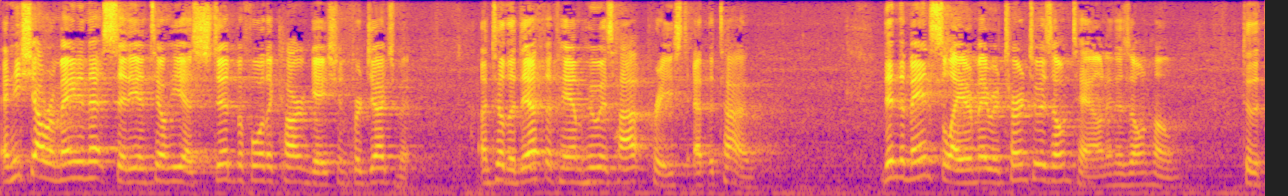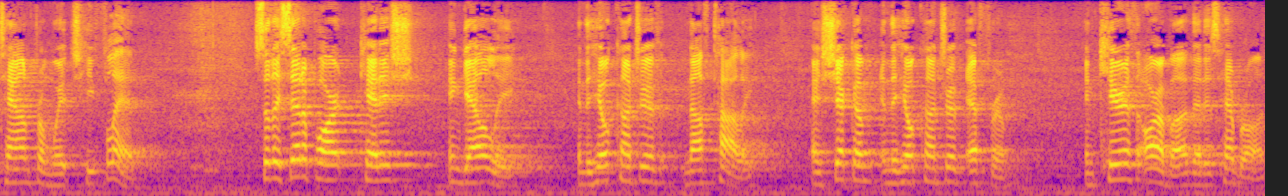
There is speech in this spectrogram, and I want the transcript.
And he shall remain in that city until he has stood before the congregation for judgment until the death of him who is high priest at the time. Then the manslayer may return to his own town and his own home, to the town from which he fled. So they set apart Kadesh in Galilee, in the hill country of Naphtali, and Shechem in the hill country of Ephraim, and Kiriath Arba, that is Hebron,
